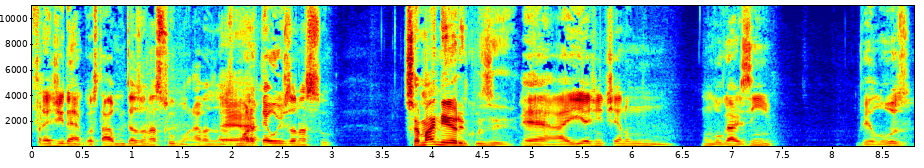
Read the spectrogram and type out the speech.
Fred, né, gostava muito da Zona Sul, morava na Zona Sul. É. Mora até hoje na Zona Sul. Isso é maneiro, inclusive. É, aí a gente ia num, num lugarzinho, Veloso.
